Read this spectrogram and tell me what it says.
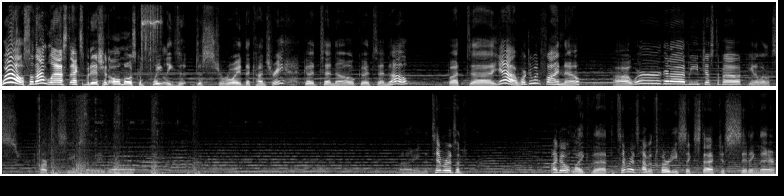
Well, so that last expedition almost completely destroyed the country. Good to know, good to know. But, uh, yeah, we're doing fine now. Uh, we're gonna be just about, you know what, let's carpet siege some of these out. I mean, the Timurids, unf- I don't like that. The Timurids have a 36 stack just sitting there.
